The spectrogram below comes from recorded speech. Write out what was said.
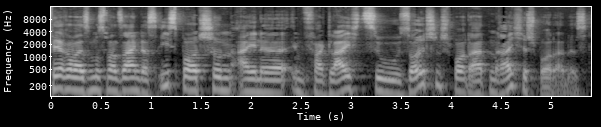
fairerweise muss man sagen, dass E-Sport schon eine im Vergleich zu solchen Sportarten reiche Sportart ist.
